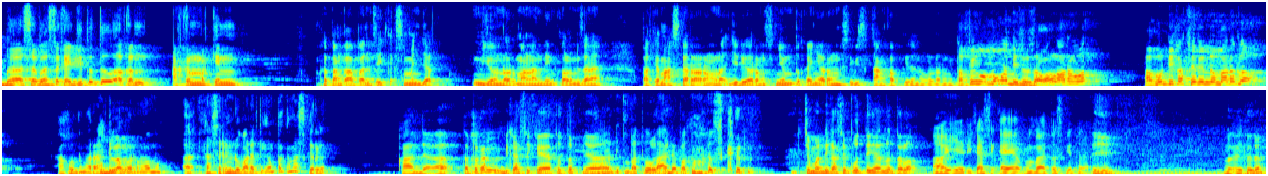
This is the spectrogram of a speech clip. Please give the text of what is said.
bahasa-bahasa kayak gitu tuh akan akan makin ketangkapan sih semenjak new normal nanti kalau misalnya pakai masker orang lo jadi orang senyum tuh kayaknya orang masih bisa tangkap gitu nah, kalau orang. Tapi ngomong lebih susah Wal orang lo. Aku dikasih Indomaret lo. Aku denger aja bilang- orang ngomong eh, kasir Indomaret itu kan pakai masker ya. Kada, tapi kan dikasih kayak tutupnya. Soalnya di tempat gua ada pakai masker. Cuman dikasih putihan untuk lo. Oh iya dikasih kayak pembatas gitu. lah. Iya. Nah itu dah.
